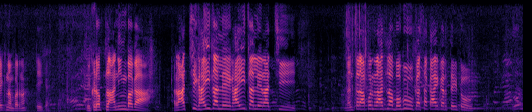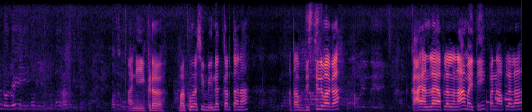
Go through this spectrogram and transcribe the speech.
एक नंबर ना? ठीक आहे. इकडं प्लॅनिंग बघा. रातची घाई चालले घाई चालले रातची. नंतर आपण राजला बघू कसा काय करते तो. आणि इकडं भरपूर अशी मेहनत करताना आता दिसतील बघा. काय आणलाय आपल्याला ना माहिती पण आपल्याला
